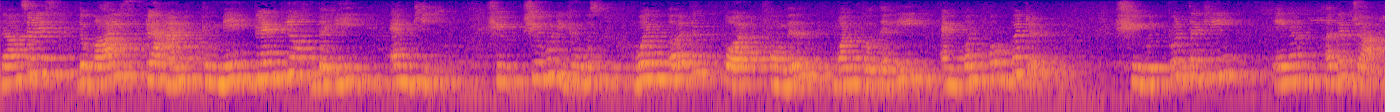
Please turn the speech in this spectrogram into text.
the answer is the wife plan to make plenty of dahi and ghee she she would use one pot for milk, one for dahi, and one for butter. She would put the ghee in another jar.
